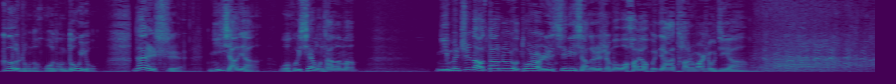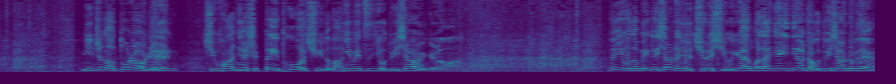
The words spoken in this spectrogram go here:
各种的活动都有。但是你想想，我会羡慕他们吗？你们知道当中有多少人心里想的是什么？我好想回家躺着玩手机啊！你知道多少人去跨年是被迫去的吗？因为自己有对象，你知道吗？那有的没对象的也去了许个愿，我来年一定要找个对象，对不对？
